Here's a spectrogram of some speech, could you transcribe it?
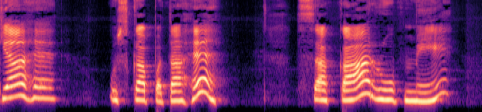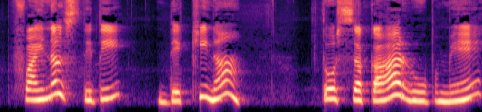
क्या है, उसका पता है? साकार रूप में फाइनल स्थिति देखी ना? तो साकार रूप में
